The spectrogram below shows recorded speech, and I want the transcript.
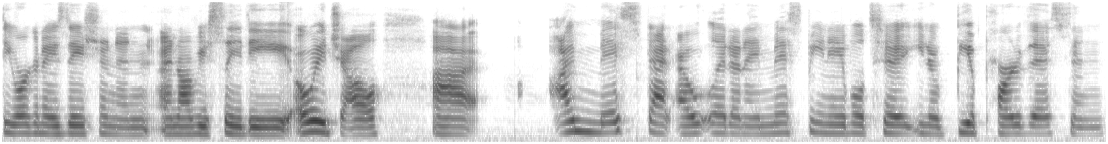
the organization and, and obviously the OHL. Uh, I miss that outlet and I miss being able to, you know, be a part of this and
